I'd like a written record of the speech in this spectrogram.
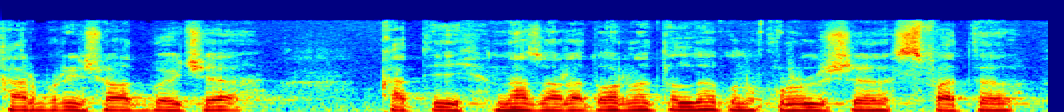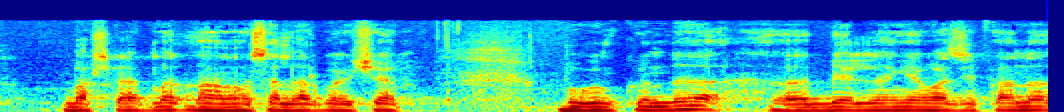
har bir inshoot bo'yicha qat'iy nazorat o'rnatildi. Buni qurilishi sifati boshqa masalalar bo'yicha. Bugungi kunda e, belgilangan vazifani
